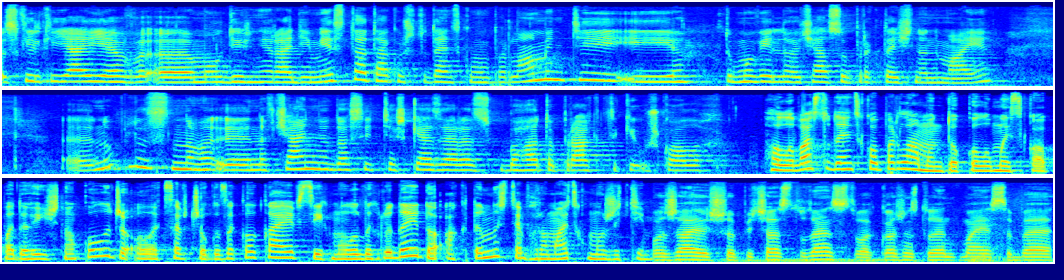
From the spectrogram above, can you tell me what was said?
оскільки я є в е, молодіжній раді міста, також в студентському парламенті, і тому вільного часу практично немає. Е, Ну, плюс е, навчання досить тяжке, зараз багато практики у школах. Голова студентського парламенту Коломийського педагогічного коледжу Олег Савчук закликає всіх молодих людей до активності в громадському житті. Вважаю, що під час студентства кожен студент має себе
